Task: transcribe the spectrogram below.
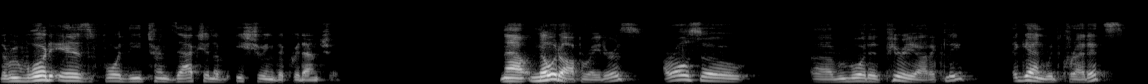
The reward is for the transaction of issuing the credential. Now, node operators are also uh, rewarded periodically, again with credits,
